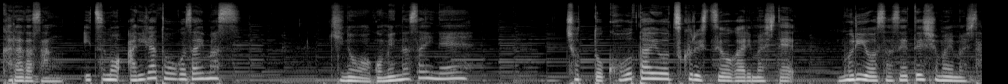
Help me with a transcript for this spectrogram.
体さんいつもありがとうございます。昨日はごめんなさいね。ちょっと抗体を作る必要がありまして無理をさせてしまいました。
